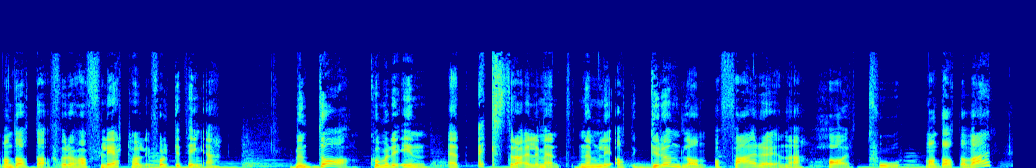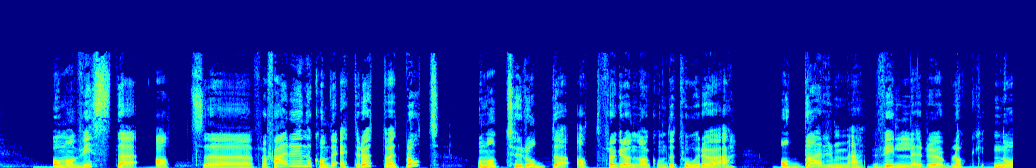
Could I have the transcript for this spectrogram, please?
mandater for å ha flertall i Folketinget. Men da kommer det inn et ekstra element, nemlig at Grønland og Færøyene har to mandater hver. Og man visste at uh, fra Færøyene kom det ett rødt og ett blått, og man trodde at fra Grønland kom det to røde. Og dermed ville rød blokk nå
